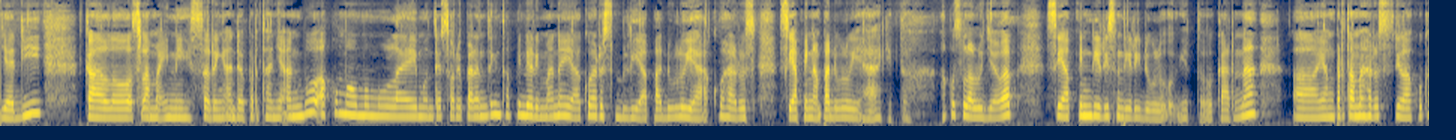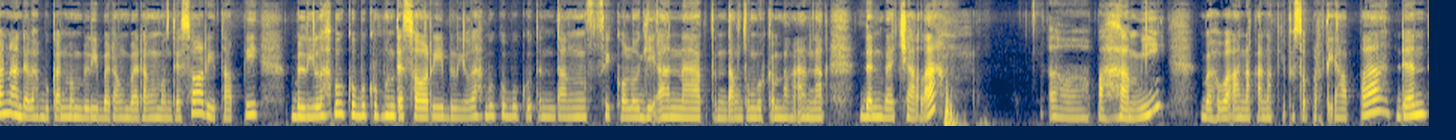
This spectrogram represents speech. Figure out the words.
Jadi kalau selama ini sering ada pertanyaan, Bu, aku mau memulai Montessori parenting tapi dari mana ya? Aku harus beli apa dulu ya? Aku harus siapin apa dulu ya gitu. Aku selalu jawab siapin diri sendiri dulu gitu. Karena uh, yang pertama harus dilakukan adalah bukan membeli barang-barang Montessori tapi belilah buku-buku Montessori, belilah buku-buku tentang psikologi anak, tentang tumbuh kembang anak dan bacalah uh, pahami bahwa anak-anak itu seperti apa dan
